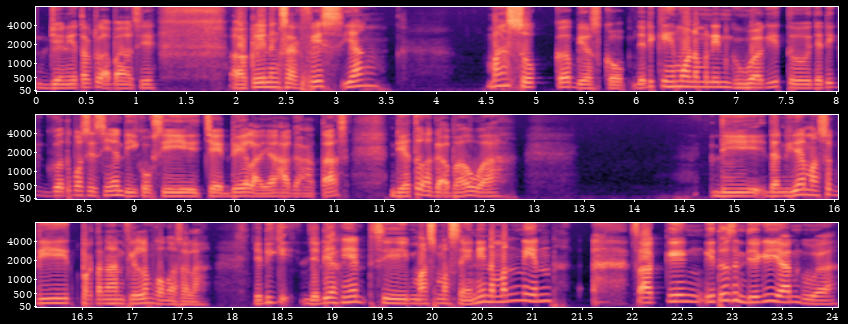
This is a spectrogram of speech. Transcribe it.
Janitor tuh apa sih? Uh, cleaning service yang masuk ke bioskop. Jadi kayak mau nemenin gua gitu. Jadi gua tuh posisinya di kursi CD lah ya agak atas. Dia tuh agak bawah. Di dan dia masuk di pertengahan film kok nggak salah jadi jadi akhirnya si mas-masnya ini nemenin. Saking itu sendirian gua.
